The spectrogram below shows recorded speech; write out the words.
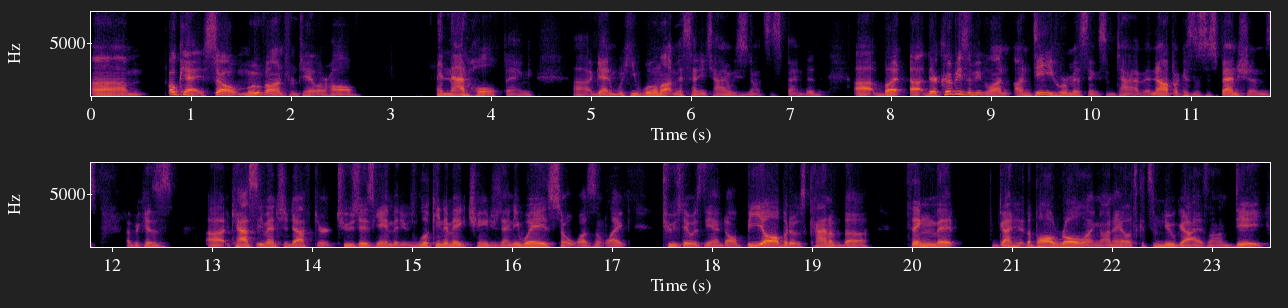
Um, okay, so move on from Taylor Hall and that whole thing. Uh, again, he will not miss any time because he's not suspended. Uh, but uh, there could be some people on, on D who are missing some time, and not because of suspensions, because uh, Cassidy mentioned after Tuesday's game that he was looking to make changes anyways. So it wasn't like Tuesday was the end all be all, but it was kind of the thing that got the ball rolling on, hey, let's get some new guys on D.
